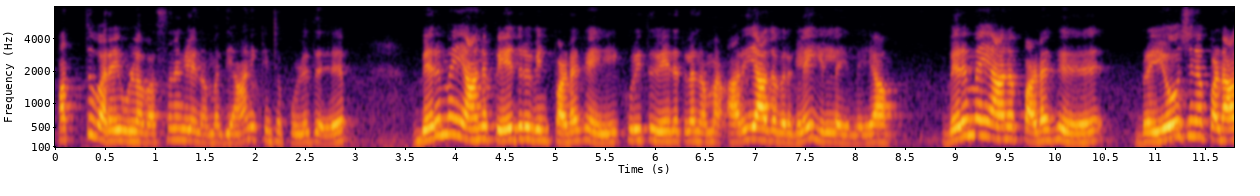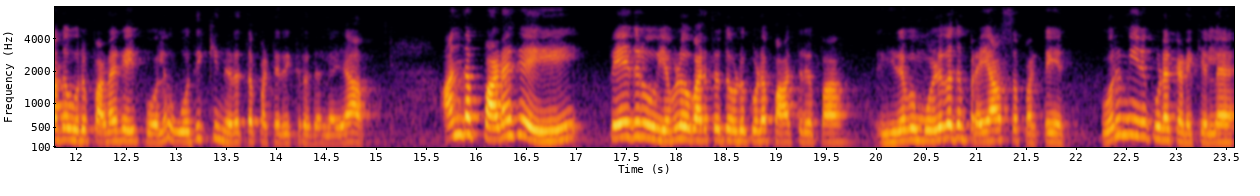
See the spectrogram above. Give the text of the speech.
பத்து வரை உள்ள வசனங்களை நம்ம தியானிக்கின்ற பொழுது வெறுமையான பேதுருவின் படகை குறித்து வேதத்தில் நம்ம அறியாதவர்களே இல்லை இல்லையா? வெறுமையான படகு பிரயோஜனப்படாத ஒரு படகை போல ஒதுக்கி நிறுத்தப்பட்டிருக்கிறது இல்லையா? அந்த படகை பேதுரு எவ்வளோ வருத்தத்தோடு கூட பார்த்துருப்பா? இரவு முழுவதும் பிரயாசப்பட்டேன். ஒரு மீன் கூட கிடைக்கல.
